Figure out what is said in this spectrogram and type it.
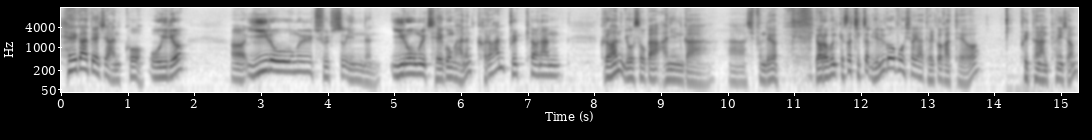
해가 되지 않고 오히려 어, 이로움을 줄 수 있는 이로움을 제공하는 그러한 불편한 그러한 요소가 아닌가 아, 싶은데요. 여러분께서 직접 읽어보셔야 될 것 같아요. 불편한 편의점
